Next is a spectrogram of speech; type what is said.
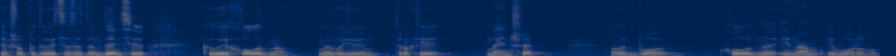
якщо подивитися за тенденцією, коли холодно, ми воюємо трохи менше, от, бо холодно і нам, і ворогу.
